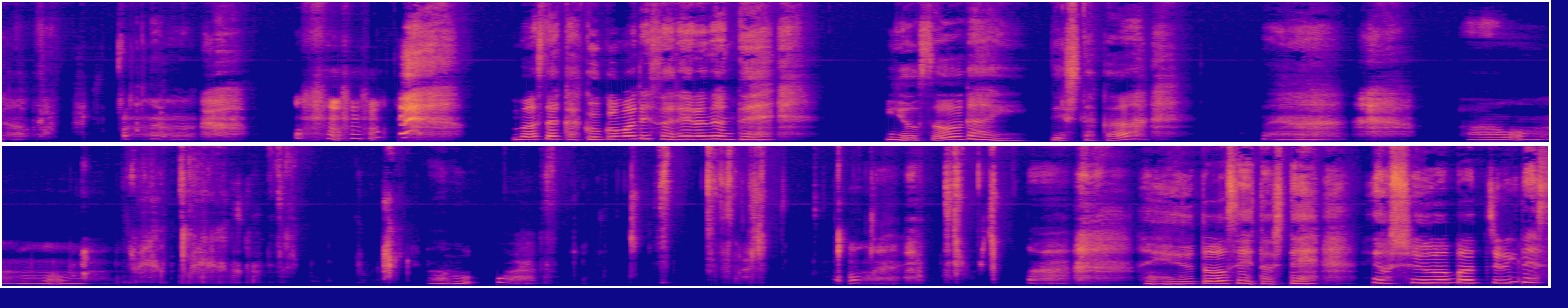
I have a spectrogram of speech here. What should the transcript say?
まさかここまでされるなんて予想外でしたか？優等生として予習はバッチリです。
